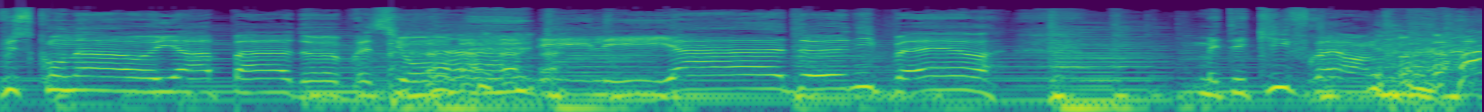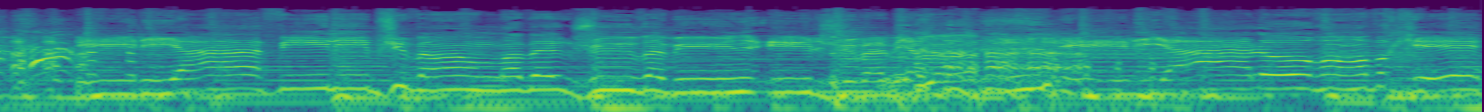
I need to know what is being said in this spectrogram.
Vu ce qu'on a, il y a pas de pression. Il y a Denis Père. Mais t'es qui frère? Il y a Philippe Juvin avec Juvavine, il juva bien. Il y a Laurent Wauquiez,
